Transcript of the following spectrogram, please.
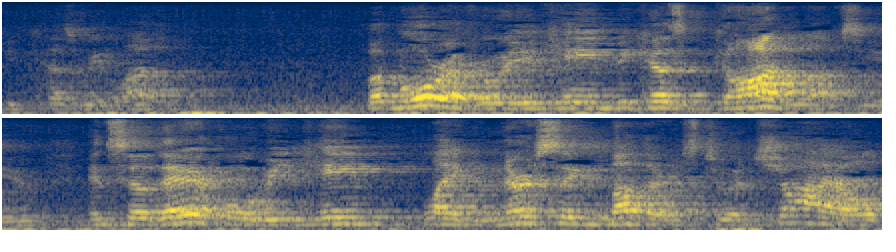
because we love you. But moreover, we came because God loves you. And so, therefore, we came like nursing mothers to a child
